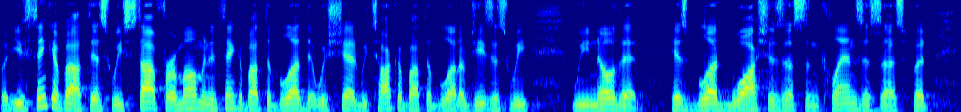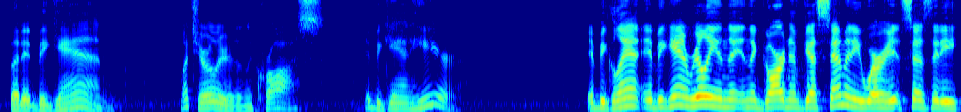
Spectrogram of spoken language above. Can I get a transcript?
But you think about this, we stop for a moment and think about the blood that was shed. We talk about the blood of Jesus. We, we know that his blood washes us and cleanses us, but, but it began much earlier than the cross. It began here. It began, it began really in the, in the Garden of Gethsemane, where it says that he,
